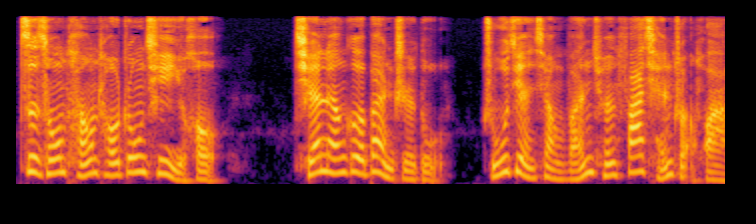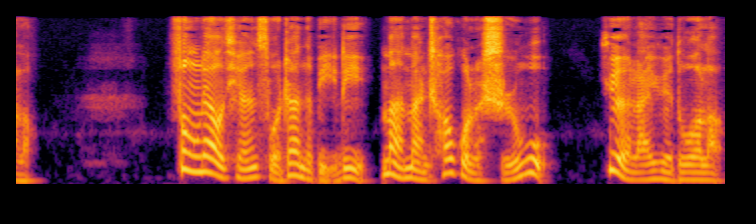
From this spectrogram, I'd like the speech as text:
自从唐朝中期以后，钱粮各半制度逐渐向完全发钱转化了，俸料钱所占的比例慢慢超过了实物，越来越多了。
